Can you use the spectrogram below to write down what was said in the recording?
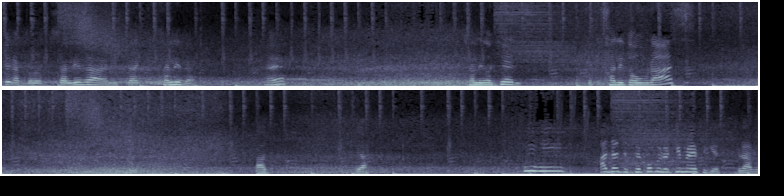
Τι είναι αυτό, σαλίδα, λιτσάκι, σαλίδα. Ε, σαλιδοχέρι. Σαλιδοουράς. Άντε. Γεια. Χιχι. Άντε, άντε, στο επόμενο κύμα έφυγες. Μπράβο.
